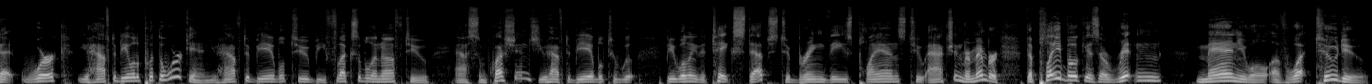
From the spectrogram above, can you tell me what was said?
that work, you have to be able to put the work in. You have to be able to be flexible enough to ask some questions. You have to be able to wi- be willing to take steps to bring these plans to action. Remember, the playbook is a written manual of what to do.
